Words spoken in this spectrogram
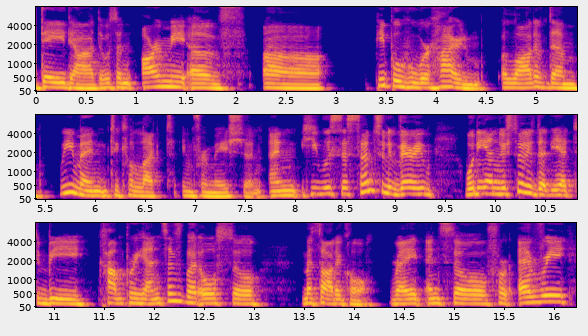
data. There was an army of uh, people who were hired, a lot of them women, to collect information. And he was essentially very, what he understood is that he had to be comprehensive, but also methodical, right? And so for every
